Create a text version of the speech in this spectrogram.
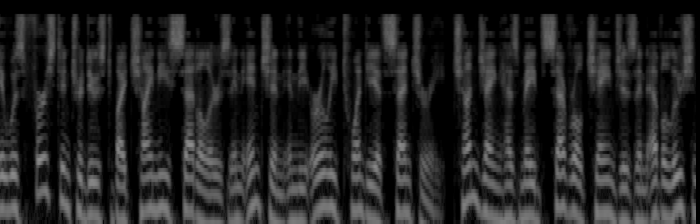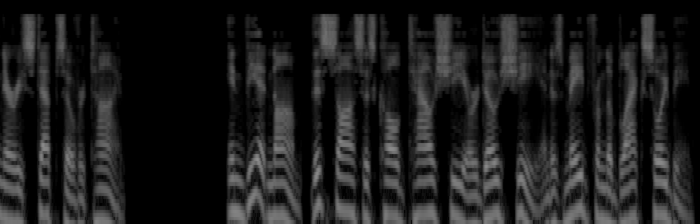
It was first introduced by Chinese settlers in Incheon in the early 20th century. Chunjang has made several changes and evolutionary steps over time. In Vietnam, this sauce is called tao shi or do shi and is made from the black soybean.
